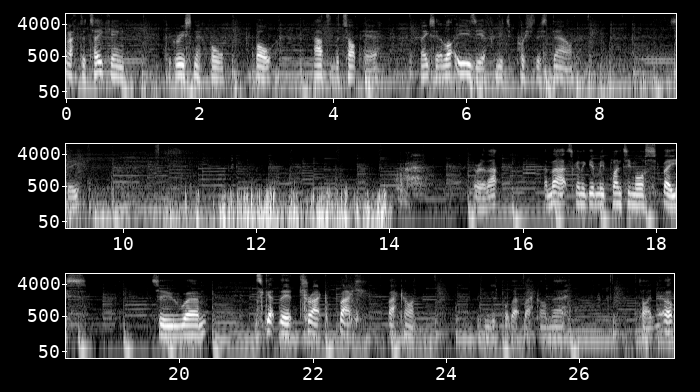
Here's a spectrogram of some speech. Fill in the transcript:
After taking the grease nipple bolt out of the top here, makes it a lot easier for me to push this down. See, Get rid of that. And that's going to give me plenty more space to um, to get the track back back on. We can just put that back on there. Tighten it up.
